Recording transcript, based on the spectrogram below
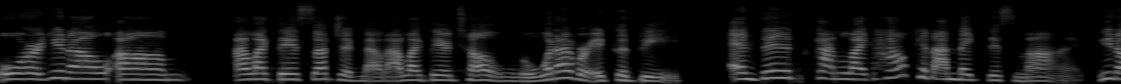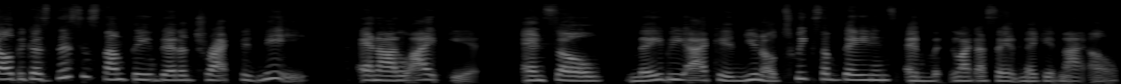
Or, you know, um, I like their subject matter. I like their tone or whatever it could be. And then kind of like, how can I make this mine? You know, because this is something that attracted me and I like it. And so maybe I can, you know, tweak some things and like I said, make it my own.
